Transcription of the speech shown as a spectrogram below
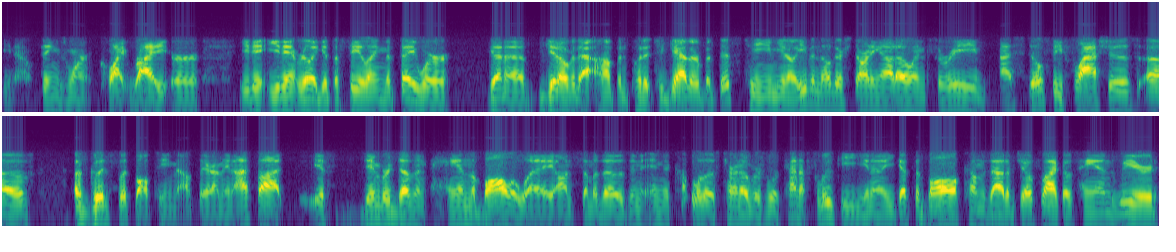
you know things weren't quite right or you didn't you didn't really get the feeling that they were gonna get over that hump and put it together. But this team, you know, even though they're starting out 0 and 3, I still see flashes of a good football team out there. I mean, I thought if Denver doesn't hand the ball away on some of those, and, and a couple of those turnovers were kind of fluky. You know, you get the ball comes out of Joe Flacco's hand weird,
